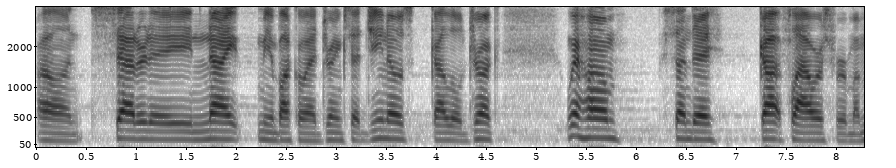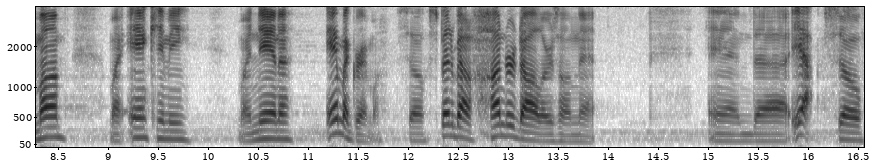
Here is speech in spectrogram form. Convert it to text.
On Saturday night, me and Baco had drinks at Geno's. Got a little drunk. Went home. Sunday, got flowers for my mom, my aunt Kimmy, my nana, and my grandma. So spent about hundred dollars on that. And uh, yeah, so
